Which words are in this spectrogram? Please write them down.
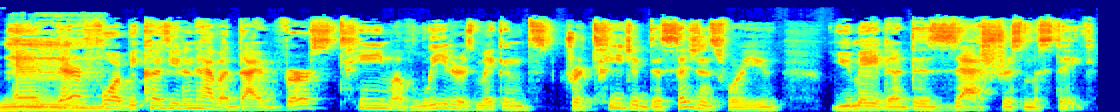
And Mm. therefore, because you didn't have a diverse team of leaders making strategic decisions for you, you made a disastrous mistake.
